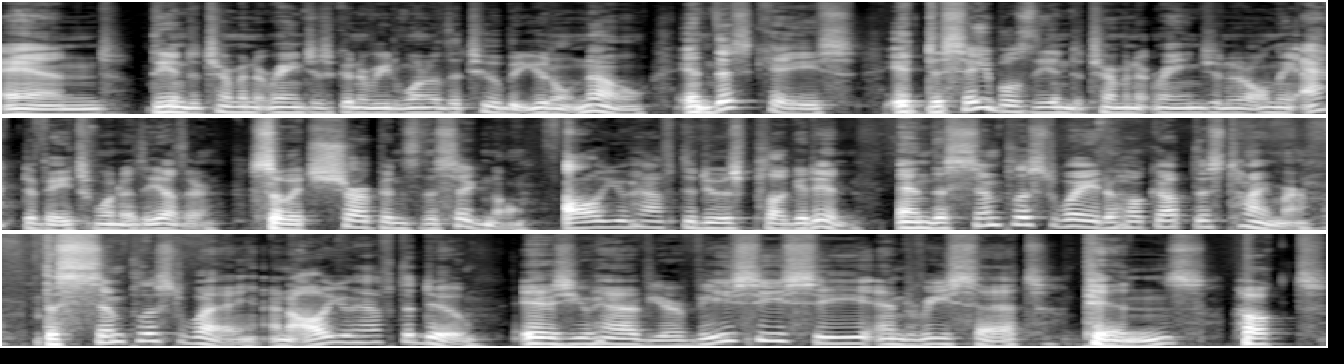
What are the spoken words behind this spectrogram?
and the indeterminate range is going to read one of the two, but you don't know. In this case, it disables the indeterminate range and it only activates one or the other. So it sharpens the signal. All you have to do is plug it in. And the simplest way to hook up this timer, the simplest way, and all you have to do, is you have your VCC and reset pins hooked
